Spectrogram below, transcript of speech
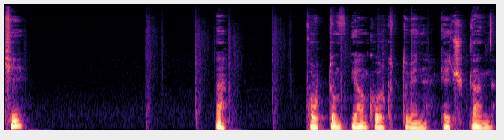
Ki Heh. Korktum. Bir an korkuttu beni. Geç yüklendi.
